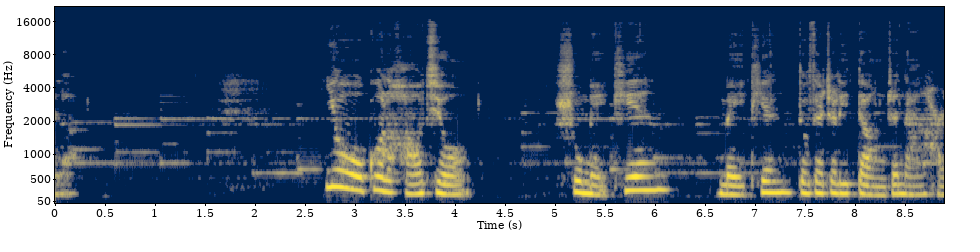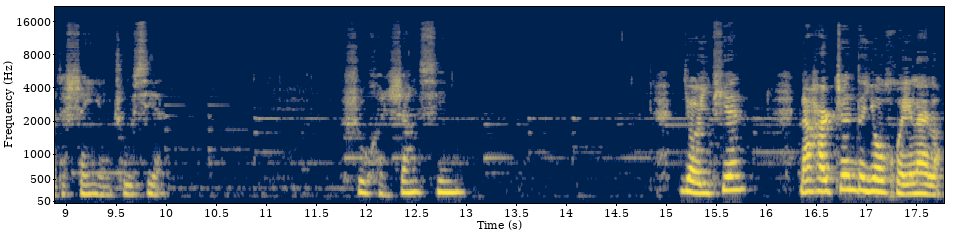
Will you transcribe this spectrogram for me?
乐。又过了好久，树每天每天都在这里等着男孩的身影出现。树很伤心。有一天，男孩真的又回来了，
